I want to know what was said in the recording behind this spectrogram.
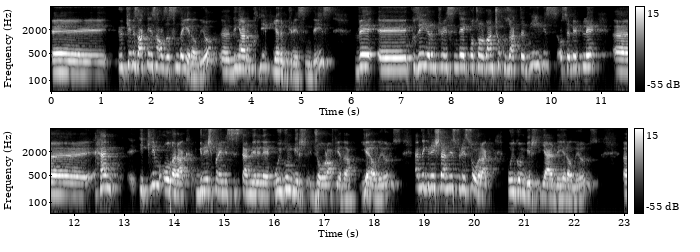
Ee, ülkemiz Akdeniz Havzası'nda yer alıyor. Ee, dünyanın kuzey yarım küresindeyiz. Ve e, kuzey yarım küresinde ekvatordan çok uzakta değiliz. O sebeple e, hem iklim olarak güneş paneli sistemlerine uygun bir coğrafyada yer alıyoruz. Hem de güneşlenme süresi olarak uygun bir yerde yer alıyoruz. Ee,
